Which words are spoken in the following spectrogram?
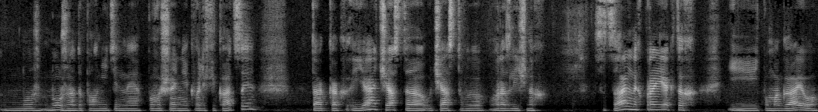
нужно дополнительное повышение квалификации так как я часто участвую в различных социальных проектах и помогаю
